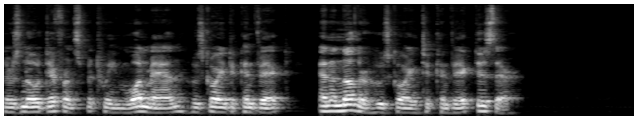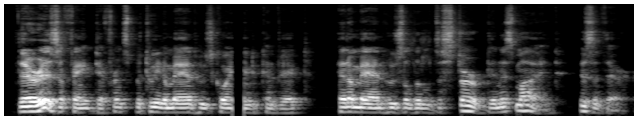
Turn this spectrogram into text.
There's no difference between one man who's going to convict and another who's going to convict, is there? There is a faint difference between a man who's going to convict and a man who's a little disturbed in his mind, isn't there?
